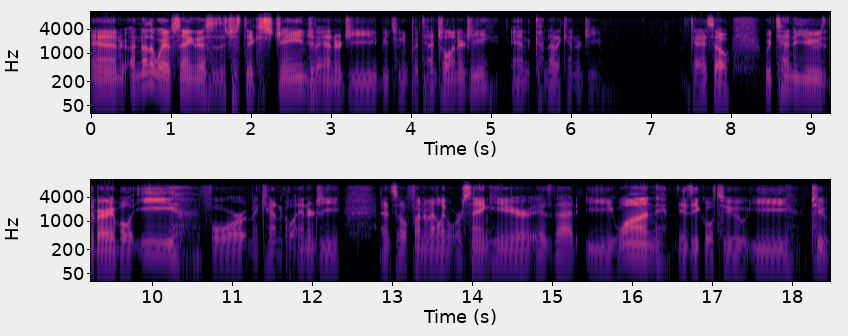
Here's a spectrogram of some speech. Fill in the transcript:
And another way of saying this is it's just the exchange of energy between potential energy and kinetic energy. Okay, so we tend to use the variable E for mechanical energy. And so fundamentally what we're saying here is that E1 is equal to E2.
